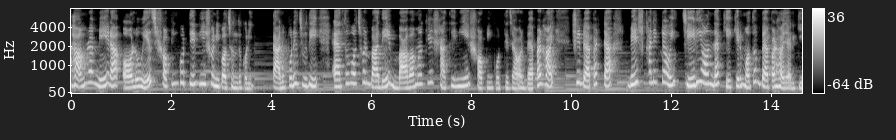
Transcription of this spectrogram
আমরা মেয়েরা অলওয়েজ শপিং করতে ভীষণই পছন্দ করি। তার উপরে যদি এত বছর বাদে বাবা মাকে সাথে নিয়ে শপিং করতে যাওয়ার ব্যাপার হয় সেই ব্যাপারটা বেশ খানিকটা ওই চেরি অন দ্য কেকের মতো ব্যাপার হয় আর কি।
